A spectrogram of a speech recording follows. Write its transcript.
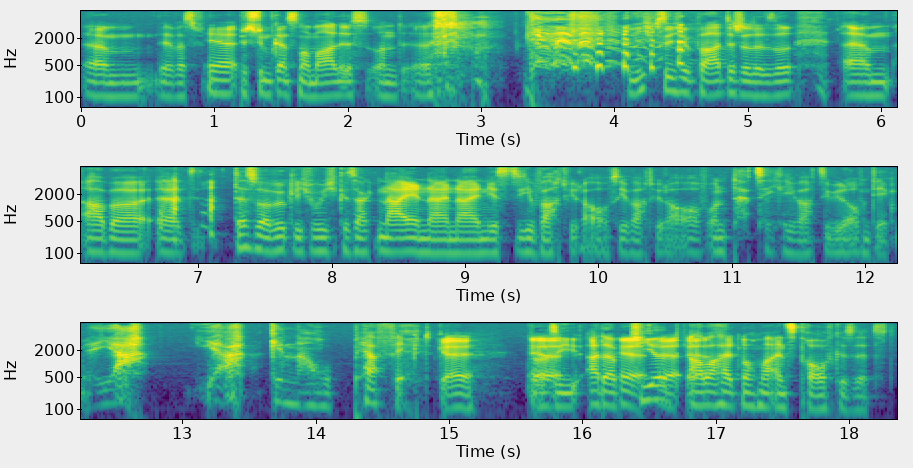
ähm, was Ja. bestimmt ganz normal ist und äh, nicht psychopathisch oder so. Ähm, aber äh, das war wirklich, wo ich gesagt, nein, nein, nein, jetzt sie wacht wieder auf, sie wacht wieder auf. Und tatsächlich wacht sie wieder auf und denkt mir, ja, ja, genau, perfekt. Geil. Quasi adaptiert, aber halt nochmal eins draufgesetzt.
